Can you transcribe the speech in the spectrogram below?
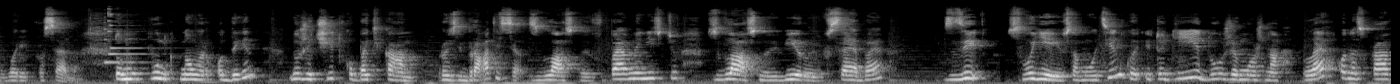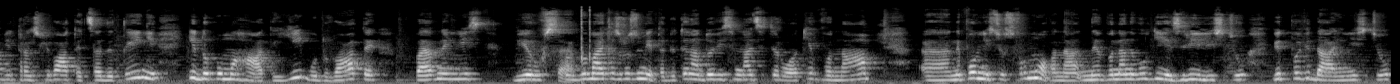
говорять про себе. Тому пункт номер один дуже чітко батькам розібратися з власною впевненістю, з власною вірою в себе. з Своєю самооцінкою, і тоді дуже можна легко насправді транслювати це дитині і допомагати їй будувати впевненість, віру в себе. Ви маєте зрозуміти, дитина до 18 років вона е, не повністю сформована, не вона не володіє зрілістю, відповідальністю,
